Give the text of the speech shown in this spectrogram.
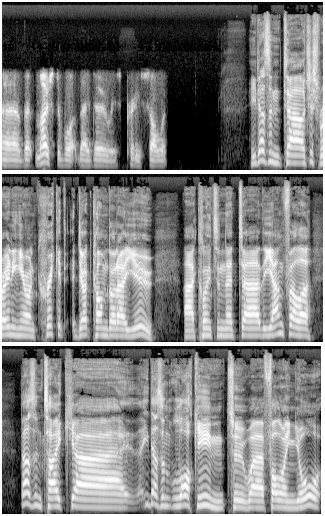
Uh, but most of what they do is pretty solid. He doesn't. Uh, I was just reading here on cricket.com.au, uh, Clinton, that uh, the young fella doesn't take. Uh, he doesn't lock in to uh, following your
